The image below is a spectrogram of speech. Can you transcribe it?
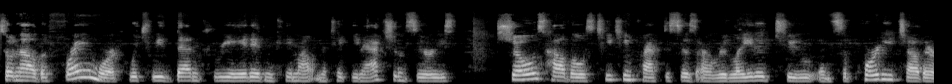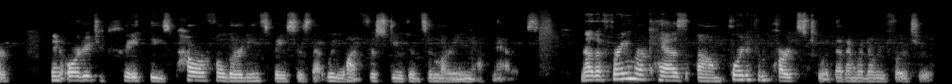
So now the framework, which we then created and came out in the Taking Action series, shows how those teaching practices are related to and support each other in order to create these powerful learning spaces that we want for students in learning mathematics. Now, the framework has um, four different parts to it that I'm going to refer to.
